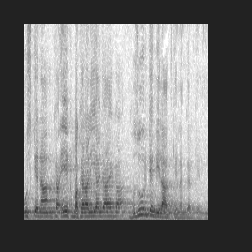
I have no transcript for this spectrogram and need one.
اس کے نام کا ایک بکرا لیا جائے گا حضور کے میلاد کے لنگر کے لیے۔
